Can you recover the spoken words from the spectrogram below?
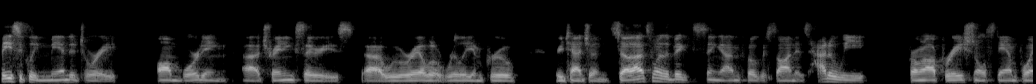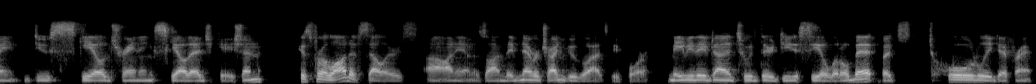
basically mandatory onboarding uh, training series, uh, we were able to really improve retention. So that's one of the big things I'm focused on is how do we, from an operational standpoint, do scaled training, scaled education? Because for a lot of sellers uh, on Amazon, they've never tried Google Ads before. Maybe they've done it to their D2C a little bit, but it's totally different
